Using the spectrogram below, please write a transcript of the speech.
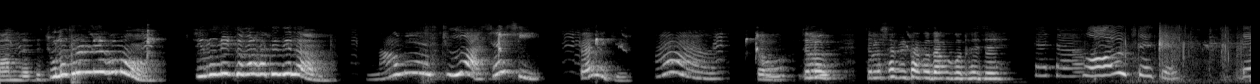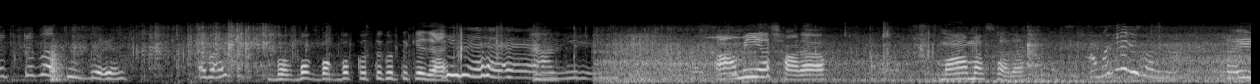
মাম যাচ্ছে। চুলে চিরুনি এখনও? চিরুনি তোমার হাতে দিলাম? না আমি চুল আসাইছি তাই নাকি? হ্যাঁ। চলো চলো চলো সাথে থাকো দেখো কোথায় যাই ফল থেকে দেখতে পাচ্ছি করে এবার বক বক বক বক করতে করতে কে যায়? আমি। আমি আর সারা। মাম আর সারা। এই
